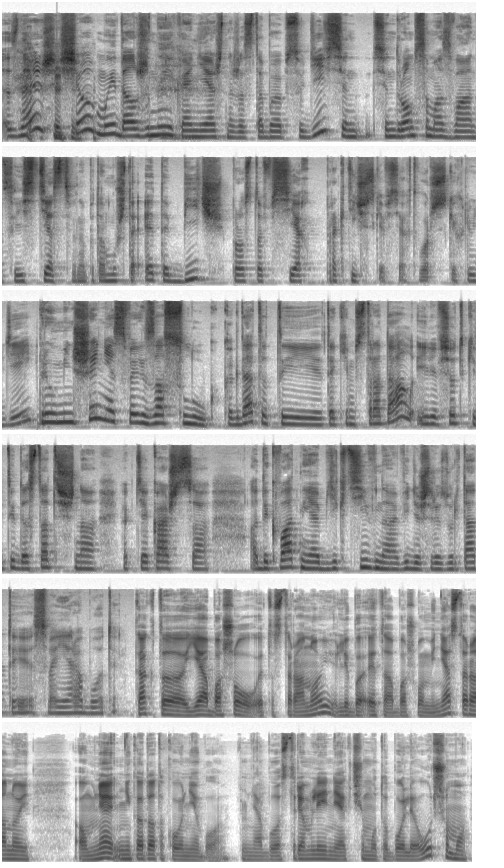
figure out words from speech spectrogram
Знаешь, еще мы должны, конечно же, с тобой обсудить синдром самозванца, естественно, потому что это бич просто всех, практически всех творческих людей. При уменьшении своих заслуг, когда-то ты таким страдал, или все-таки ты достаточно, как тебе кажется, адекватно и объективно видишь результаты своей работы? Как-то я обошел это стороной, либо это обошло меня стороной. А у меня никогда такого не было. У меня было стремление к чему-то более лучшему,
